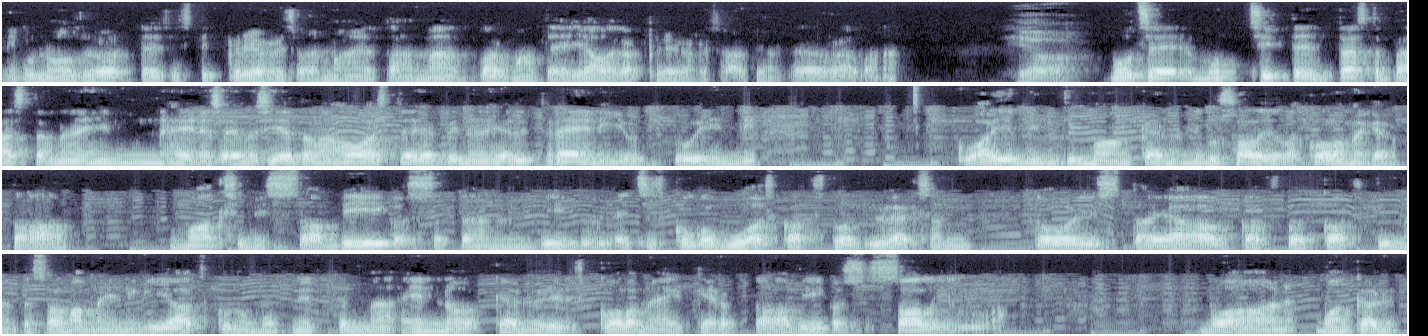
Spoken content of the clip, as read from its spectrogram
niin kuin nousujohteisesti priorisoimaan jotain. Mä varmaan teen jalkapriorisaation seuraavana. Mutta mut sitten tästä päästään näihin Heinäseivä Sietalän HST Höpinöihin eli treenijuttuihin, niin kun aiemminkin mä oon käynyt niin kuin salilla kolme kertaa maksimissaan viikossa tämän, et siis koko vuosi 2019 ja 2020 sama meininki jatkunut, mutta nyt mä en ole käynyt edes kolme kertaa viikossa salilla, vaan mä oon käynyt 1-2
